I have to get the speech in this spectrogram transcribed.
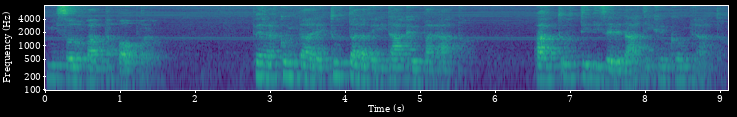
Mi sono fatta popolo per raccontare tutta la verità che ho imparato a tutti i diseredati che ho incontrato.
